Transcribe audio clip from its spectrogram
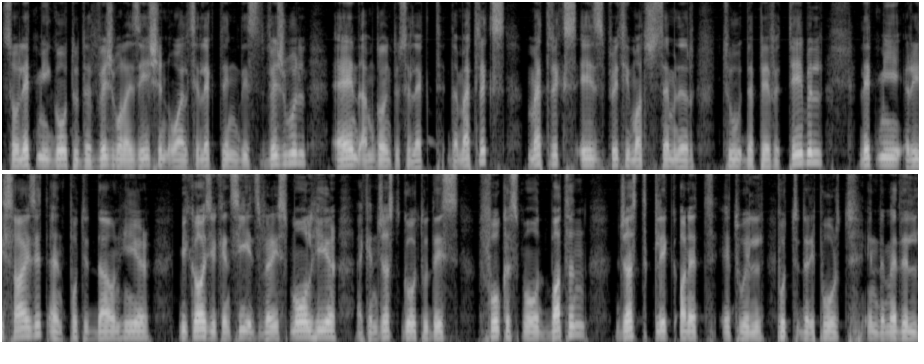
So let me go to the visualization while selecting this visual and I'm going to select the matrix. Matrix is pretty much similar to the pivot table. Let me resize it and put it down here because you can see it's very small here. I can just go to this focus mode button. Just click on it. It will put the report in the middle.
